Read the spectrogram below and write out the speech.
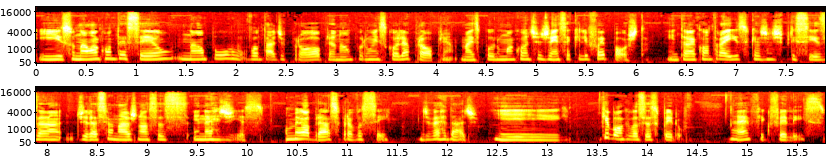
E isso não aconteceu não por vontade própria, não por uma escolha própria, mas por uma contingência que lhe foi posta. Então é contra isso que a gente precisa direcionar as nossas energias. O meu abraço para você, de verdade. E que bom que você superou. É, fico feliz.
